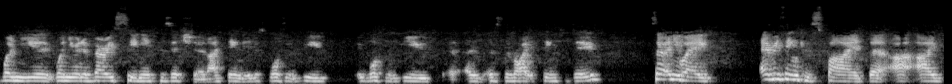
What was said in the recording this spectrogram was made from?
when you when you're in a very senior position. I think it just wasn't viewed it wasn't viewed as, as the right thing to do. So anyway, everything conspired that I,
